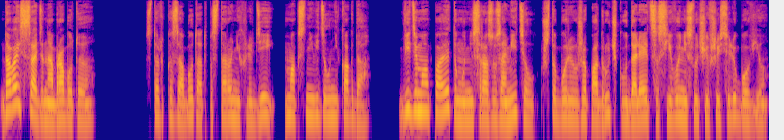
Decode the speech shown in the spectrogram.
Давай ссадины обработаю». Столько заботы от посторонних людей Макс не видел никогда. Видимо, поэтому не сразу заметил, что Боря уже под ручку удаляется с его не случившейся любовью.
